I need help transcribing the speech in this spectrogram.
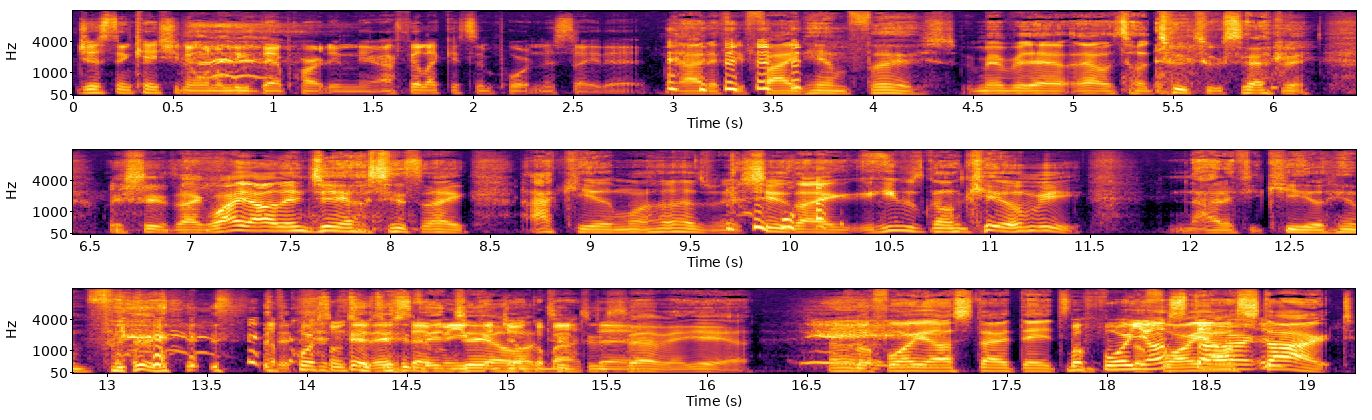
Just in case you don't want to leave that part in there. I feel like it's important to say that. Not if you fight him first. Remember that that was on two two seven. Where she was like, "Why y'all in jail?" She's like, "I killed my husband." She was like, "He was gonna kill me." Not if you kill him first. Of course, on They 227 in you can jail joke about that. 227, Yeah. Uh, before y'all start that. Before y'all start- start,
